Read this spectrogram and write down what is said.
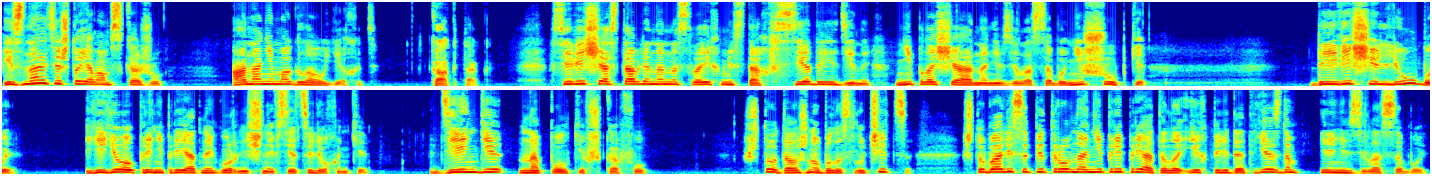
И знаете, что я вам скажу? Она не могла уехать. Как так? Все вещи оставлены на своих местах, все до едины. Ни плаща она не взяла с собой, ни шубки. Да и вещи Любы, ее пренеприятной горничной, все целехоньки. Деньги на полке в шкафу. Что должно было случиться, чтобы Алиса Петровна не припрятала их перед отъездом или не взяла с собой?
